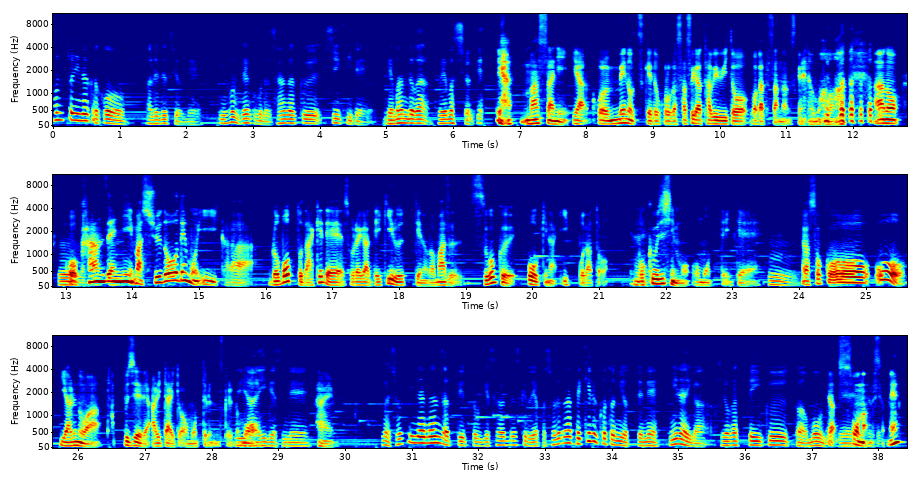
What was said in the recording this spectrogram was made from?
本当になんかこう、あれですよね。日本全国の山岳地域でデマンドが増えますよね。いや、まさに、いや、これ目の付けどころがさすが旅人若田さんなんですけれども、あの、うん。こう完全に、まあ手動でもいいから、ロボットだけでそれができるっていうのがまずすごく大きな一歩だと僕自身も思っていて、うん。だからそこをやるのはタップ J でありたいとは思ってるんですけれども、いや、いいですね。はい、まあ、賞金がなんだっていうと下世話ですけど、やっぱそれができることによってね、未来が広がっていくとは思うのいやで。そうなんですよね。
